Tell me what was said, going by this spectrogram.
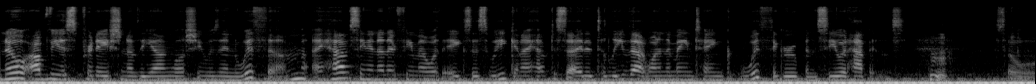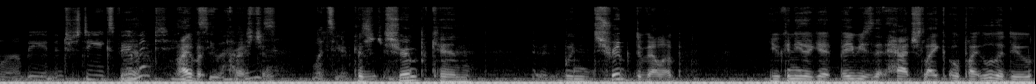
No obvious predation of the young while she was in with them. I have seen another female with eggs this week, and I have decided to leave that one in the main tank with the group and see what happens. Hmm. So it'll be an interesting experiment. I have a what question. Happens. What's your Because shrimp can, when shrimp develop, you can either get babies that hatch like Opae ula do,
